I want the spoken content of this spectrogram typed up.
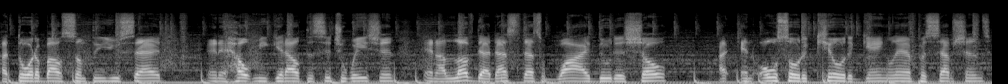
I thought about something you said and it helped me get out the situation and I love that. That's that's why I do this show. I, and also to kill the gangland perceptions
